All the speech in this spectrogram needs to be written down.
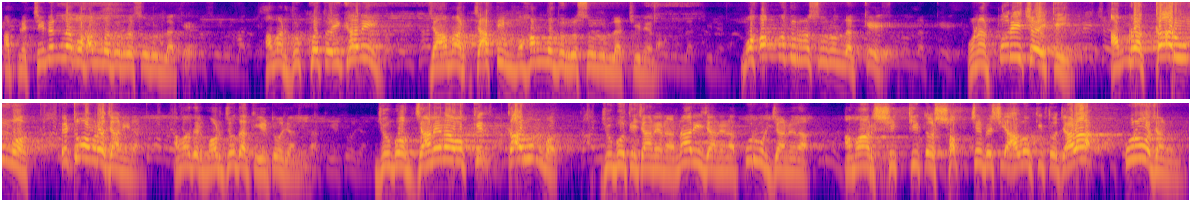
আপনি চিনেন না মোহাম্মদুর রসুল্লাহকে আমার দুঃখ তো এইখানেই যে আমার জাতি মোহাম্মদুর রসুল্লাহ চিনে না। মোহাম্মদুর রসুল্লাহ কে? ওনার পরিচয় কি? আমরা কার উম্মত? এটাও আমরা জানি না। আমাদের মর্যাদা কি এটাও জানি না। যুবক জানে না ও কে কার উম্মত। যুবতী জানে না, নারী জানে না, পুরুষ জানে না। আমার শিক্ষিত সবচেয়ে বেশি আলোকিত যারা পুরো জানে না।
